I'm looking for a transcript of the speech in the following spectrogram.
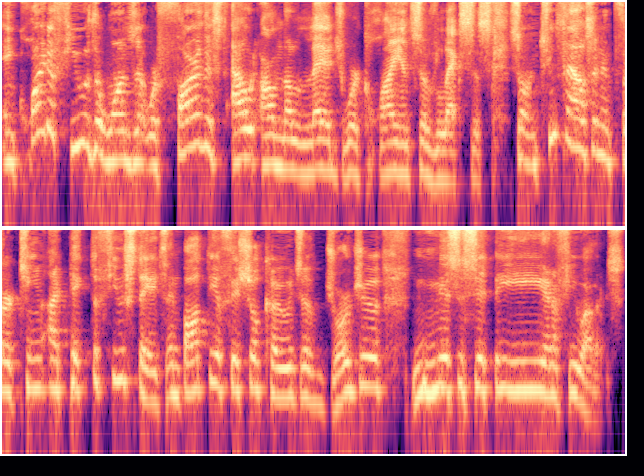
and quite a few of the ones that were farthest out on the ledge were clients of Lexis. So in 2013, I picked a few states and bought the official codes of Georgia, Mississippi, and a few others.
